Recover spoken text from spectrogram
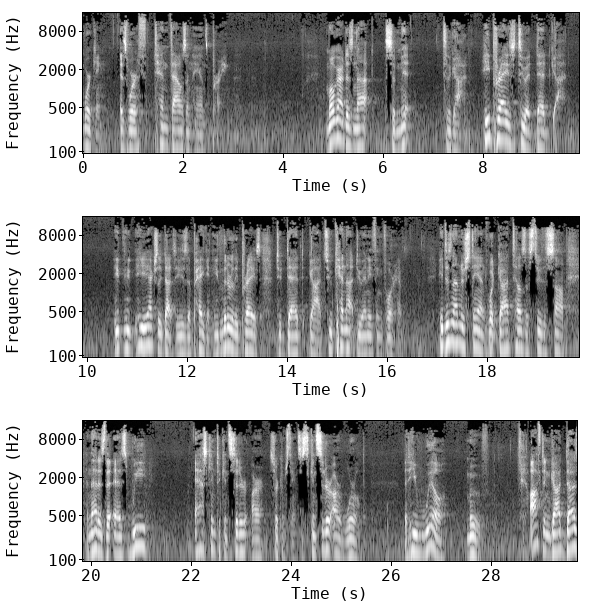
working is worth 10,000 hands praying. Mogar does not submit to God, he prays to a dead God. He, he, he, actually does. He's a pagan. He literally prays to dead gods who cannot do anything for him. He doesn't understand what God tells us through the psalm, and that is that as we ask Him to consider our circumstances, to consider our world, that He will move. Often, God does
